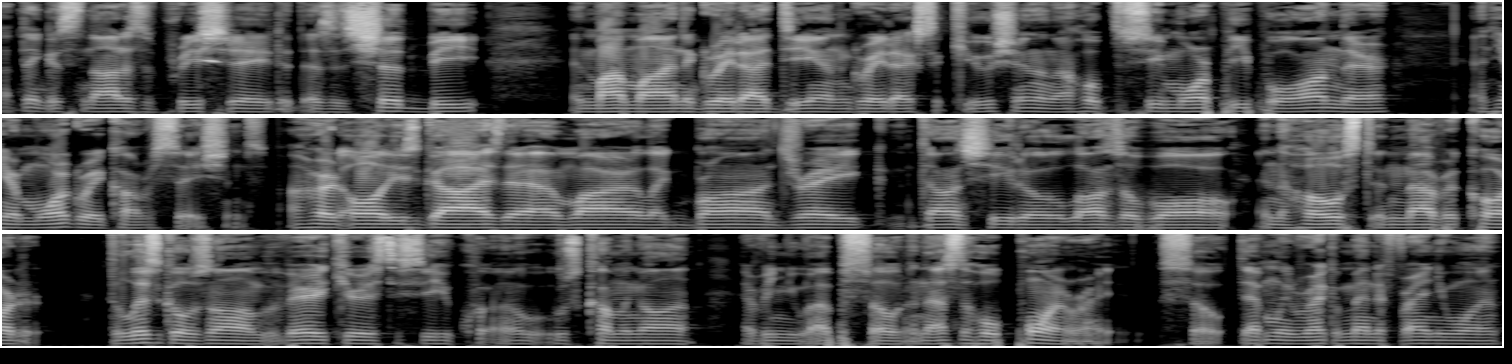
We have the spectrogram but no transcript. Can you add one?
I think it's not as appreciated as it should be. In my mind, a great idea and great execution. And I hope to see more people on there and hear more great conversations. I heard all these guys that I admire, like Bron, Drake, Don Cheadle, Lonzo Ball, and the host and Maverick Carter. The list goes on, but very curious to see uh, who's coming on every new episode, and that's the whole point, right? So definitely recommend it for anyone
